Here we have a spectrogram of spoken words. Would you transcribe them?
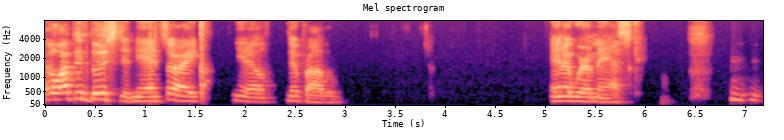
oh, I've been boosted, man. It's all right. You know, no problem. And I wear a mask. Mhm.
